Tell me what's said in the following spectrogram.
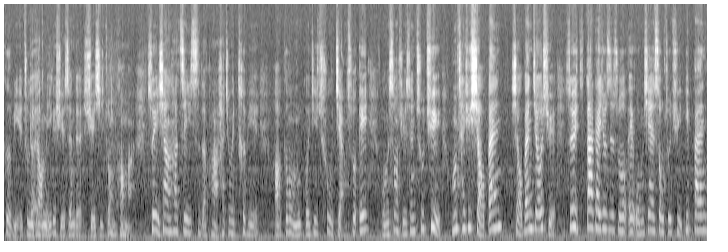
个别注意到每一个学生的学习状况嘛。所以像他这一次的话，他就会特别啊跟我们国际处讲说，哎，我们送学生出去，我们采取小班小班教学，所以大概就是说，哎，我们现在送出去一般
